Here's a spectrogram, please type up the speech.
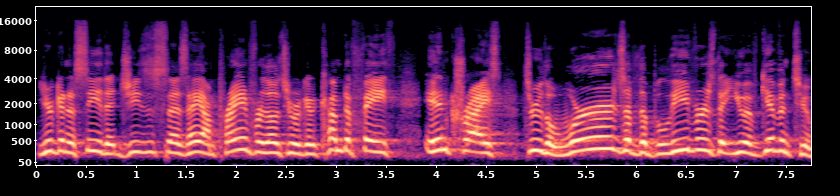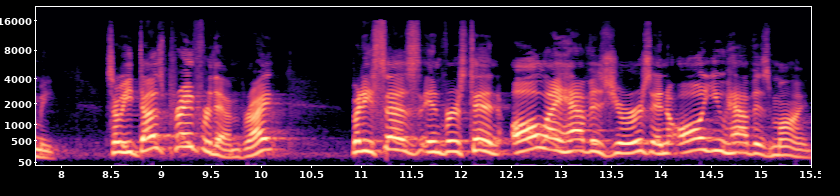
you're going to see that Jesus says, Hey, I'm praying for those who are going to come to faith in Christ through the words of the believers that you have given to me. So he does pray for them, right? But he says in verse 10, All I have is yours, and all you have is mine.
